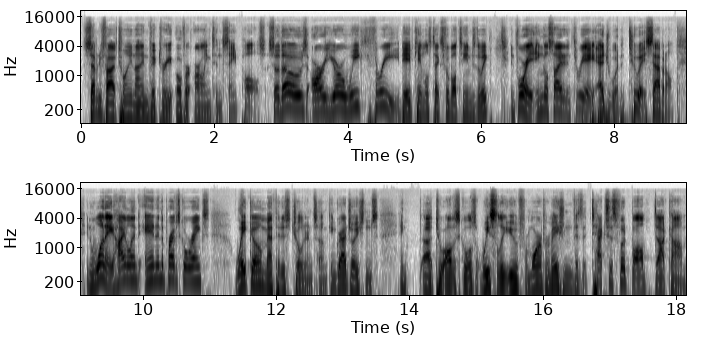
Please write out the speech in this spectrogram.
75 29 victory over Arlington St. Paul's. So those are your week three Dave Campbell's Texas football teams of the week. In 4A, Ingleside, and 3A, Edgewood, and 2A, Sabinal. In 1A, Highland, and in the private school ranks, Waco Methodist Children's Home. Congratulations and, uh, to all the schools. We salute you. For more information, visit texasfootball.com.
